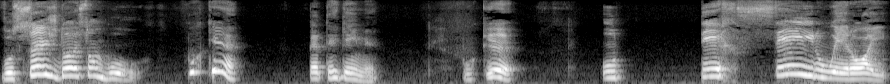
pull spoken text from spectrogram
vocês dois são burros. Por quê, Peter Gamer? Porque o terceiro herói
